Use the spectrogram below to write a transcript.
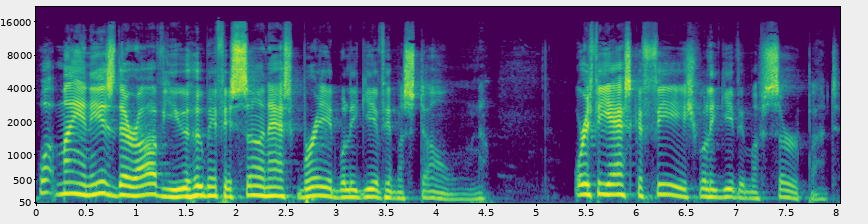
What man is there of you whom if his son ask bread, will he give him a stone? Or if he ask a fish, will he give him a serpent?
